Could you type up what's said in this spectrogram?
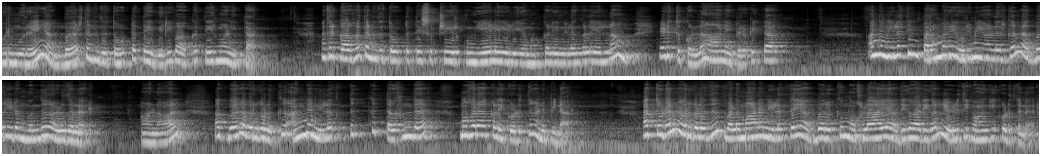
ஒருமுறை அக்பர் தனது தோட்டத்தை விரிவாக்க தீர்மானித்தார். அதற்காக தனது தோட்டத்தை சுற்றியிருக்கும் ஏழை எளிய மக்களின் நிலங்களை எல்லாம் எடுத்துக்கொள்ள ஆணை பிறப்பித்தார். அந்த நிலத்தின் பரம்பரை உரிமையாளர்கள் அக்பரிடம் வந்து அழுதனர். ஆனால் அக்பர் அவர்களுக்கு அந்த நிலத்துக்கு தகுந்த மொஹராக்களை கொடுத்து அனுப்பினார். அத்துடன் அவர்களது வளமான நிலத்தை அக்பருக்கு முகலாய அதிகாரிகள் எழுதி வாங்கி கொடுத்தனர்.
